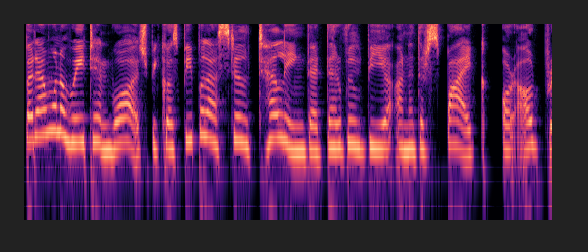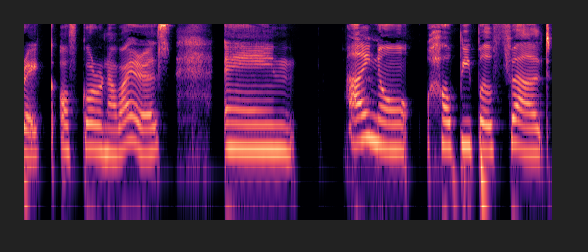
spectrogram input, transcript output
but I want to wait and watch because people are still telling that there will be another spike or outbreak of coronavirus. And I know how people felt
